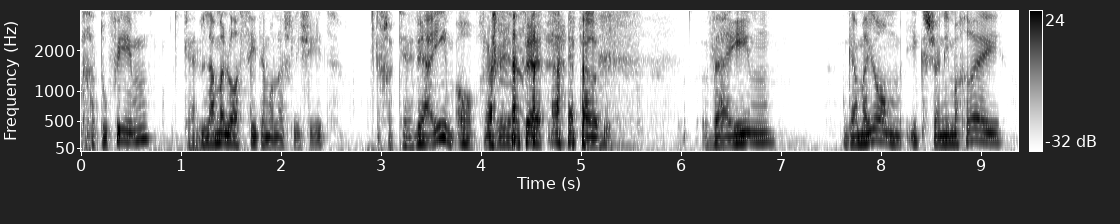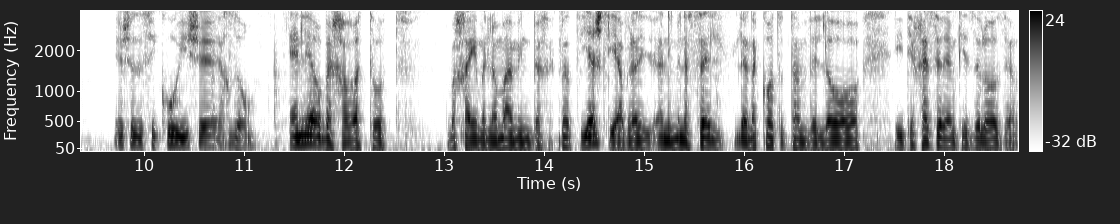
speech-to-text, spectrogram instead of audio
חטופים, כן. למה לא עשיתם עונה שלישית? חכה. והאם, או, זה עצר אותי. והאם גם היום, איקס שנים אחרי, יש איזה סיכוי שיחזור. אין לי הרבה חרטות בחיים אני לא מאמין בך זאת אומרת יש לי אבל אני, אני מנסה לנקות אותם ולא להתייחס אליהם כי זה לא עוזר.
